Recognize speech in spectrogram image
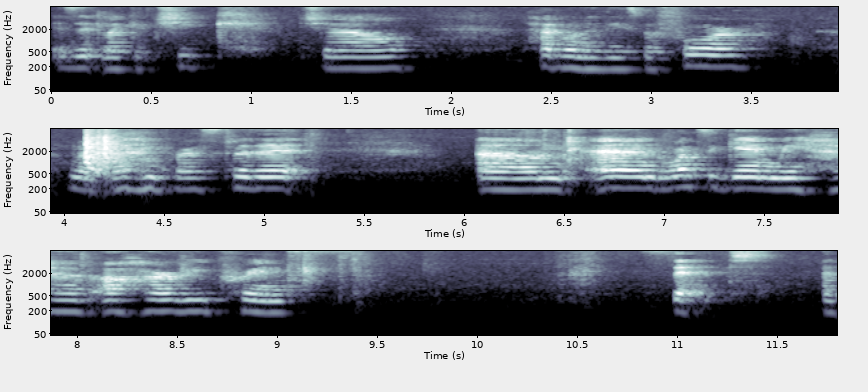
Is it like a cheek gel? Had one of these before. I'm not that impressed with it. Um, and once again we have a Harvey Prince scent. A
